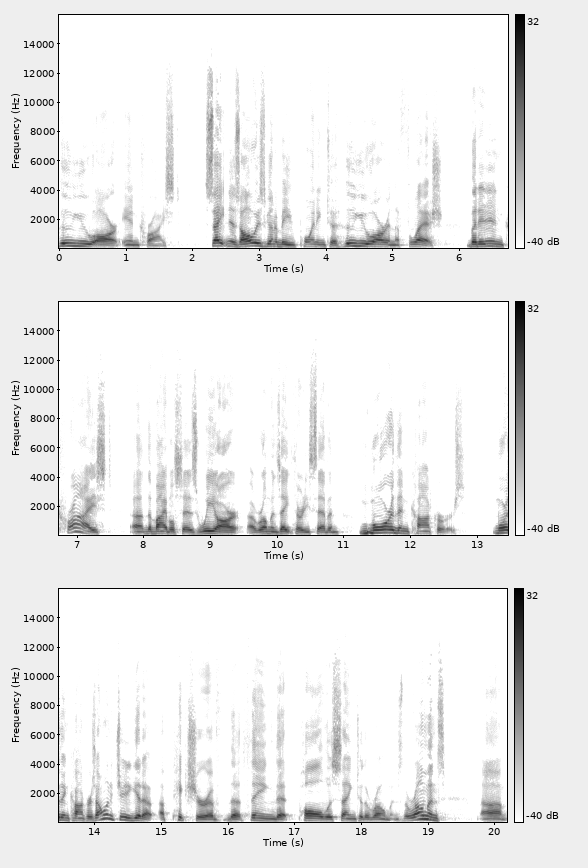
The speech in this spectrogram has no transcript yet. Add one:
who you are in Christ. Satan is always going to be pointing to who you are in the flesh, but in Christ, uh, the Bible says we are uh, Romans eight thirty seven more than conquerors. More than conquerors. I wanted you to get a, a, picture of the thing that Paul was saying to the Romans. The Romans, um,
